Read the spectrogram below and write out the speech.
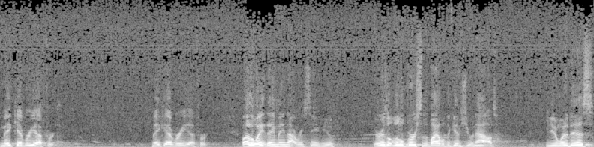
make every effort. Make every effort. By the way, they may not receive you. There is a little verse in the Bible that gives you an out. You know what it is?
